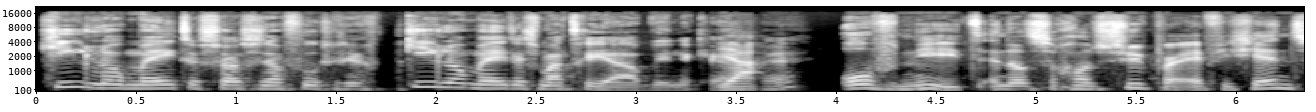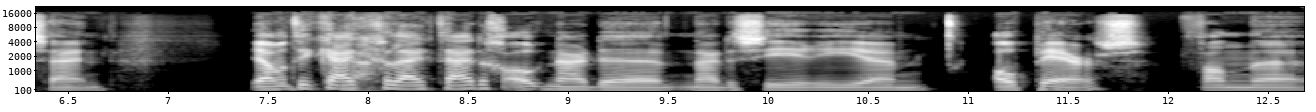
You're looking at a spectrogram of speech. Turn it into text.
kilometers, zoals je dan vroeger zegt, kilometers materiaal binnenkrijgen. Ja, hè? of niet. En dat ze gewoon super efficiënt zijn. Ja, want ik kijk Ja. gelijktijdig ook naar de, naar de serie ehm Au Pairs van eh,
